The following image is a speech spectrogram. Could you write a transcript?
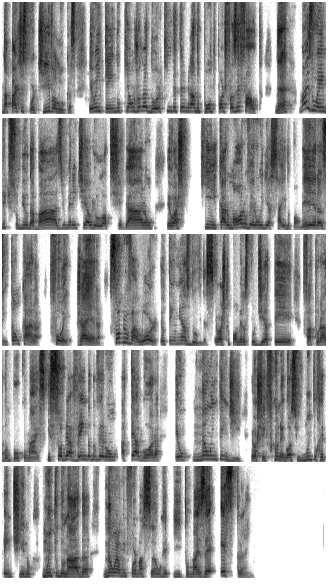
Na parte esportiva, Lucas, eu entendo que é um jogador que em determinado ponto pode fazer falta, né? Mas o Hendrick subiu da base, o Merentiel e o Lopes chegaram. Eu acho que, cara, uma hora o Verão iria sair do Palmeiras. Então, cara, foi, já era. Sobre o valor, eu tenho minhas dúvidas. Eu acho que o Palmeiras podia ter faturado um pouco mais. E sobre a venda do Verón, até agora, eu não entendi. Eu achei que foi um negócio muito repentino, muito do nada. Não é uma informação, repito, mas é estranho.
